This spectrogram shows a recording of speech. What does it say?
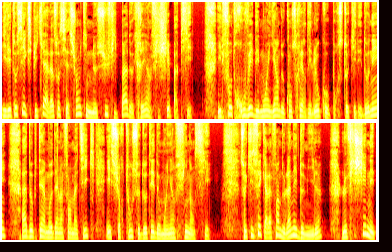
Il est aussi expliqué à l'association qu'il ne suffit pas de créer un fichier papier. Il faut trouver des moyens de construire des locaux pour stocker les données, adopter un modèle informatique et surtout se doter de moyens financiers. Ce qui fait qu'à la fin de l'année 2000, le fichier n'est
